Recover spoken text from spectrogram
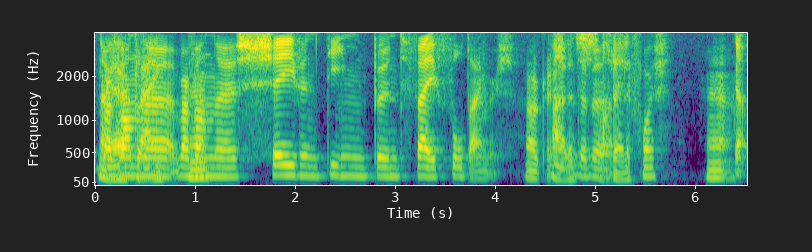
Nou ja, waarvan, eh, waarvan eh, 17,5 fulltimers. Oké. ah, dat is toch redelijk fors. Ja. Ja.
